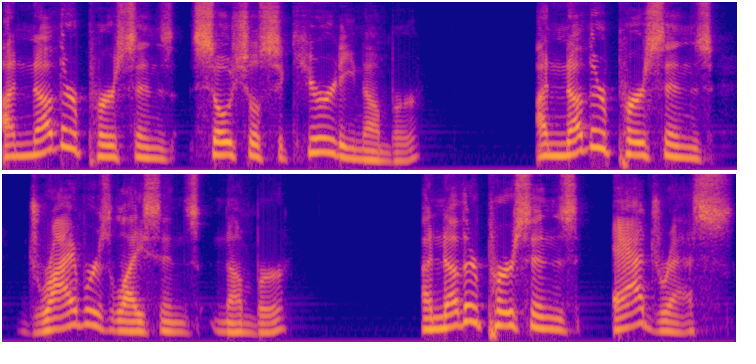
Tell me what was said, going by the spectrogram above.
another person's social security number, another person's driver's license number, another person's address,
